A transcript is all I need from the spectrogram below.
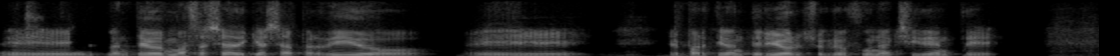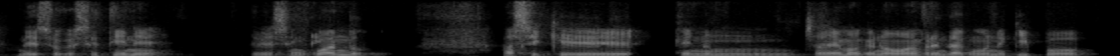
Eh, el planteo, más allá de que haya perdido eh, el partido anterior, yo creo que fue un accidente de eso que se tiene de vez en cuando. Así que, sabemos que nos vamos a enfrentar con un equipo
